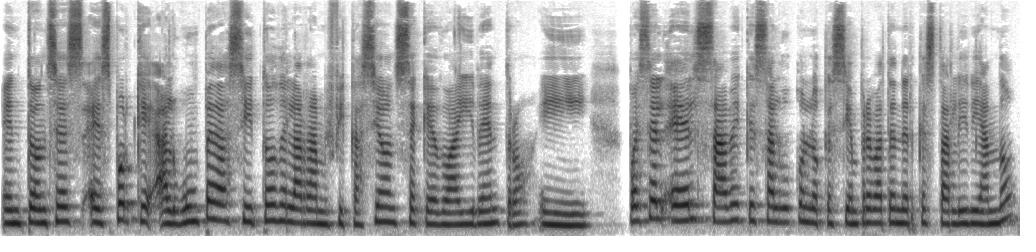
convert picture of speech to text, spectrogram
Entonces es porque algún pedacito de la ramificación se quedó ahí dentro y pues él, sabe que es algo con lo que siempre va a tener que estar lidiando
